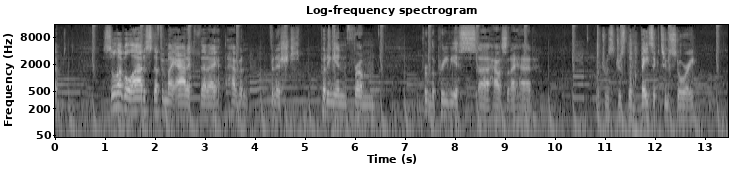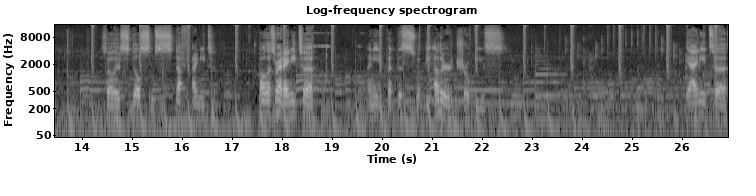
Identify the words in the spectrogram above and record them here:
I still have a lot of stuff in my attic that I haven't finished putting in from from the previous uh, house that I had, which was just the basic two-story. So there's still some stuff I need to. Oh, that's right. I need to. I need to put this with the other trophies. Yeah, I need to.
